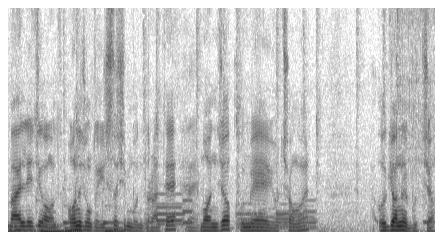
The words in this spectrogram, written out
마일리지가 어느- 어느 정도 있으신 분들한테 네. 먼저 구매 요청을 의견을 묻죠.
